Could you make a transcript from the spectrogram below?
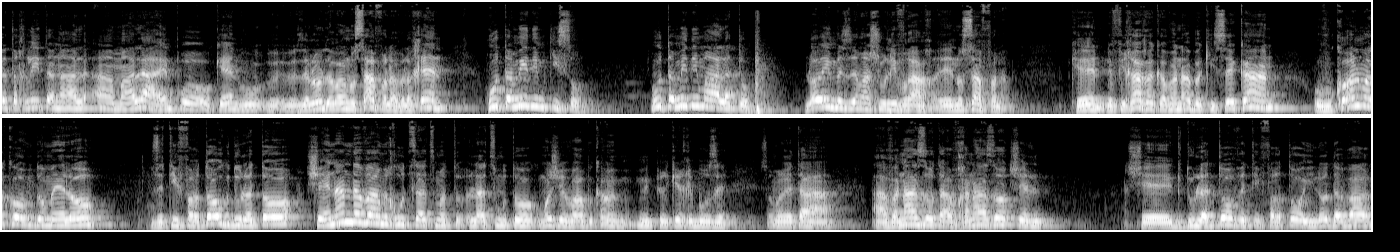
בתכלית הנעל, המעלה, אין פה, כן, והוא, וזה לא דבר נוסף עליו, ולכן הוא תמיד עם כיסו, הוא תמיד עם מעלתו, לא עם איזה משהו נברח, אה, נוסף עליו, כן, לפיכך הכוונה בכיסא כאן ובכל מקום דומה לו זה תפארתו וגדולתו שאינן דבר מחוץ לעצמתו, לעצמותו כמו שהבהר בכמה מפרקי חיבור זה. זאת אומרת ההבנה הזאת, ההבחנה הזאת של שגדולתו ותפארתו היא לא דבר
